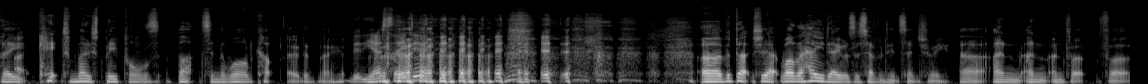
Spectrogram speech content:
they uh, kicked most people's butts in the World Cup, though, didn't they? Yes, they did. uh, the Dutch, yeah. Well, the heyday was the 17th century, uh, and and and for for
